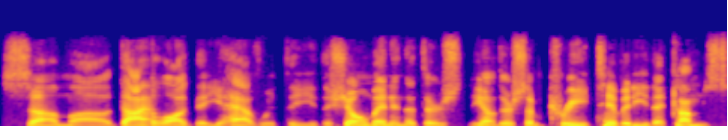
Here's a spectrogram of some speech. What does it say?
some uh, dialogue that you have with the the showman, and that there's you know there's some creativity that comes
